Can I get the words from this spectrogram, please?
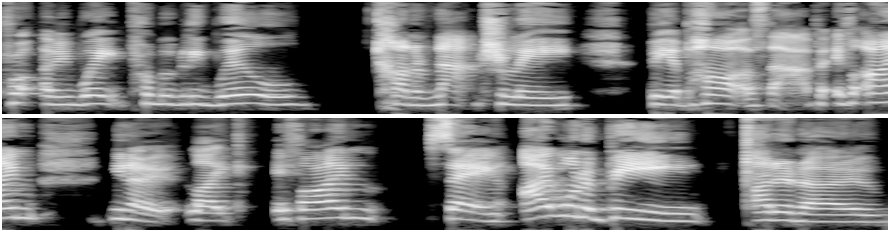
pro- I mean, weight probably will kind of naturally be a part of that. But if I'm, you know, like if I'm saying, I want to be, I don't know,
